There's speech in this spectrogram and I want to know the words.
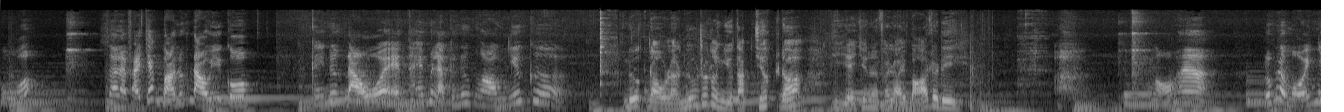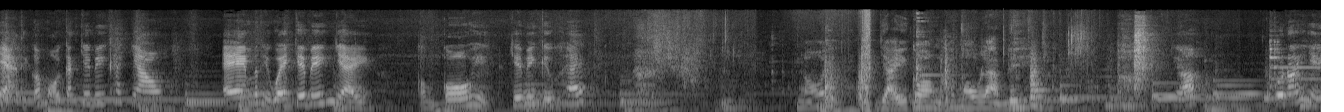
Ủa? Sao lại phải chắc bỏ nước đầu vậy cô? Cái nước đầu á em thấy mới là cái nước ngon nhất á. Nước đầu là nước rất là nhiều tạp chất đó Vì vậy cho nên phải loại bỏ ra đi. Ngộ ha đúng là mỗi nhà thì có mỗi cách chế biến khác nhau. Em thì quen chế biến vậy còn cô thì chế biến kiểu khác. Nói dạy con mà không mau làm đi. Dạ cô nói gì?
